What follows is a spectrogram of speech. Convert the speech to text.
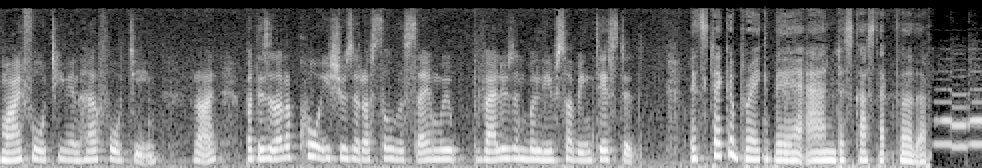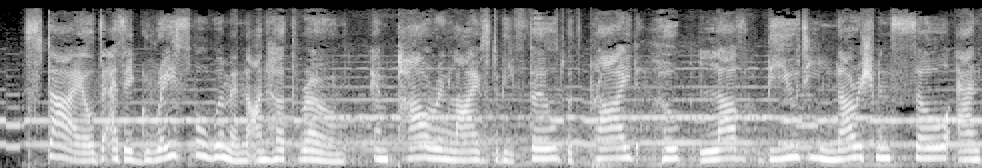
my 14 and her 14, right? But there's a lot of core issues that are still the same. We values and beliefs are being tested. Let's take a break there and discuss that further. Styled as a graceful woman on her throne, empowering lives to be filled with pride, hope, love, beauty, nourishment, soul, and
